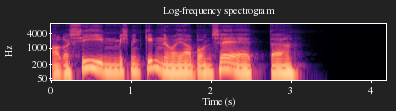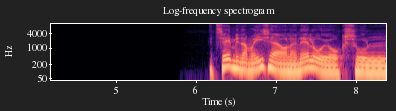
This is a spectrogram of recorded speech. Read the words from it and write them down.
aga siin, mis mind kinni hoiab, on see, et et see, mida ma ise olen elu jooksul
